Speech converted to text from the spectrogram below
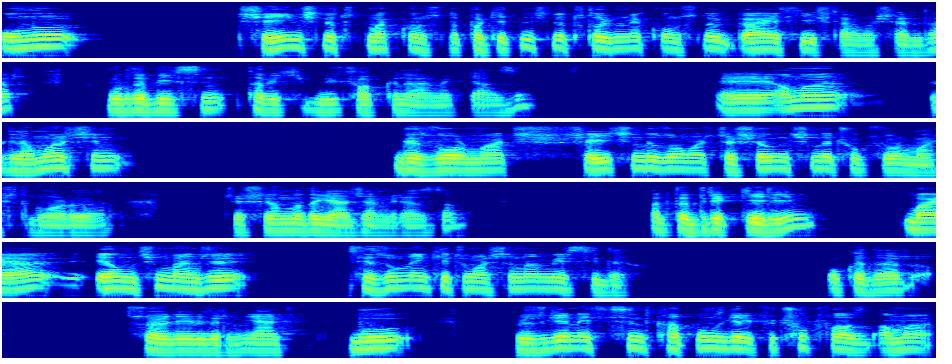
onu şeyin içinde tutmak konusunda, paketin içinde tutabilmek konusunda gayet iyi işler başardılar. Burada Bills'in tabii ki büyük hakkını vermek lazım. Ee, ama Lamar için de zor maç. Şey için de zor maç. Allen için de çok zor maçtı bu arada. Allen'a da geleceğim birazdan. Hatta direkt geleyim. Bayağı Allen için bence sezonun en kötü maçlarından birisiydi. O kadar söyleyebilirim. Yani bu rüzgarın etkisini katmamız gerekiyor çok fazla ama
